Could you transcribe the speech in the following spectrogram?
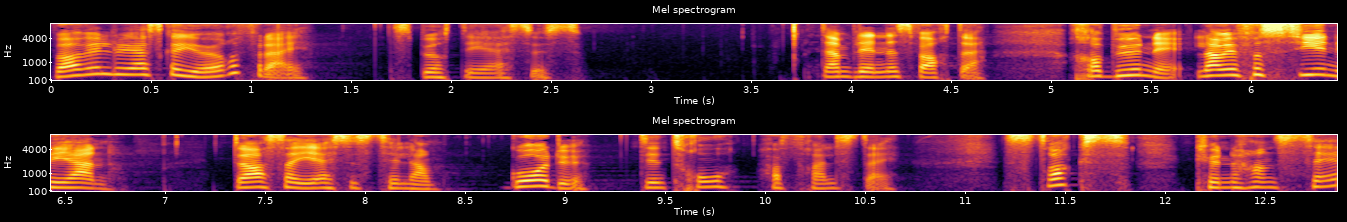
Hva vil du jeg skal gjøre for deg? spurte Jesus. Den blinde svarte, Rabuni, la meg få syn igjen. Da sa Jesus til ham, Gå du, din tro har frelst deg. Straks kunne han se,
